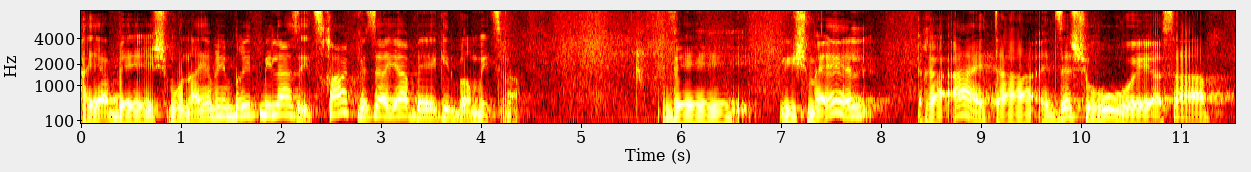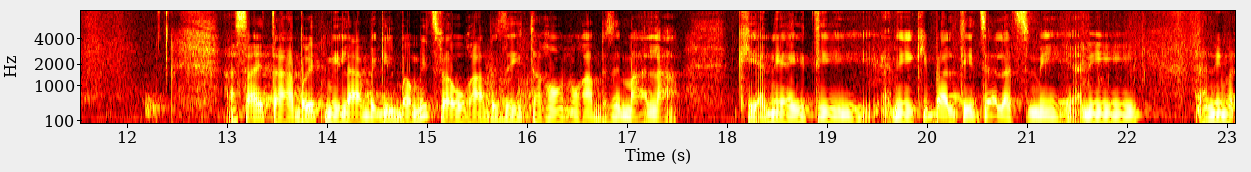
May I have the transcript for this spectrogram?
היה בשמונה ימים ברית מילה, זה יצחק, וזה היה בגיל בר מצווה. ו... וישמעאל ראה את, ה... את זה שהוא אה, עשה, עשה את הברית מילה בגיל בר מצווה, הוא ראה בזה יתרון, הוא ראה בזה מעלה. כי אני הייתי, אני קיבלתי את זה על עצמי, אני, אני אה,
